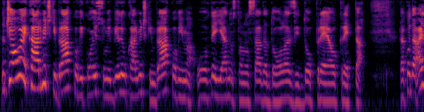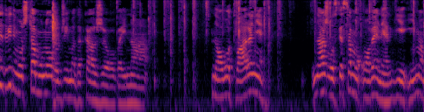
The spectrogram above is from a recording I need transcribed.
Znači ovo je karmički brakovi koji su mi bili u karmičkim brakovima, ovde jednostavno sada dolazi do preokreta. Tako da, ajde da vidimo šta mu Knowledge ima da kaže ovaj, na, na ovo otvaranje. Nažalost, ja samo ove energije imam,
